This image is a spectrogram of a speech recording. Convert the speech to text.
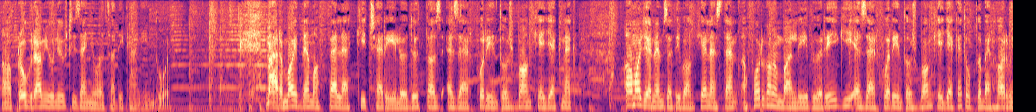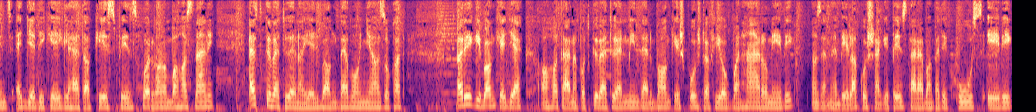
A program június 18-án indul. Már majdnem a fele kicserélődött az 1000 forintos bankjegyeknek. A Magyar Nemzeti Bank jelezte, a forgalomban lévő régi 1000 forintos bankjegyeket október 31-ig lehet a készpénzforgalomban használni, ezt követően a jegybank bevonja azokat. A régi bankjegyek a határnapot követően minden bank és postafiókban három évig, az MNB lakossági pénztárában pedig 20 évig,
